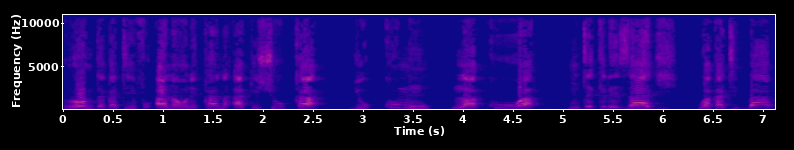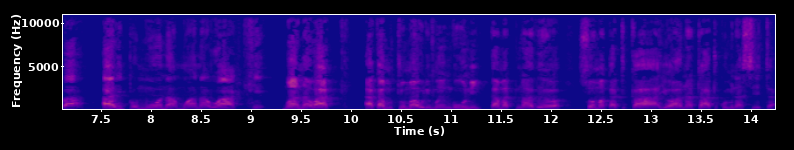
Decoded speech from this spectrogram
roho mtakatifu anaonekana akishuka jukumu la kuwa mtekelezaji wakati baba alipomuona mwana wake mwana wake akamtuma ulimwenguni kama tunavyosoma katika yohana 316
